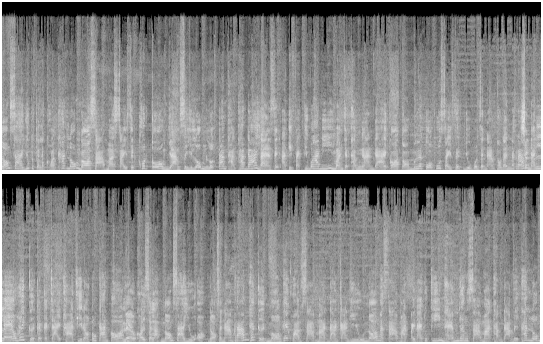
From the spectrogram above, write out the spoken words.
น้องสายยุเป็นตัวละครธาตุลม ก็สามารถใส่เซตโคตรโกง อย่างสีลมลดต้านทานธาตุได้ แต่เซตอาร์ติแฟกต์ที่ว่านี้มันจะทำงานได้ก็ต่อเมื่อตัวผู้ใส่เซตอยู่บนสนามเท่านั้นนะครับฉะนั้นแล้วให้เกิดการกระจายธาตุที่เราต้องการก่อน แล้วค่อยสลับน้องสายยุออกนอกสนามครับ ถ้าเกิดมองแค่ความสามารถด้านการฮิวน้องอะสามารถไปได้ทุกทีมแถมยังสามารถทำดาเมจธาตุลม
